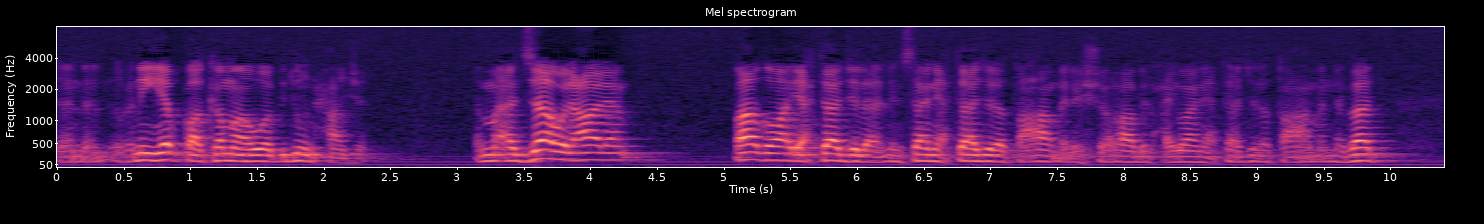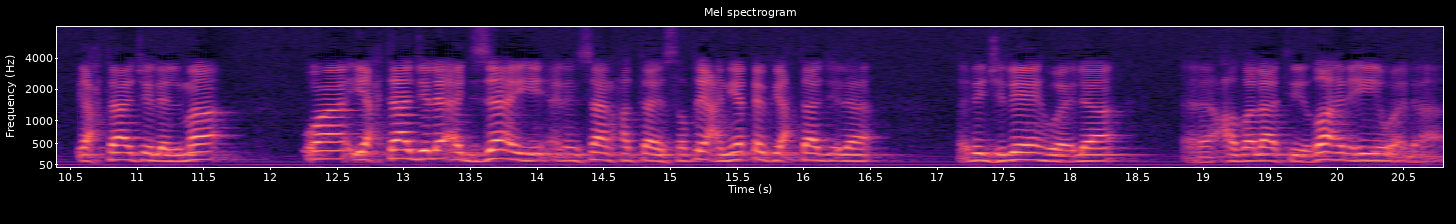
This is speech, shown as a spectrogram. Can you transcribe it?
لأن الغني يبقى كما هو بدون حاجة. أما أجزاء العالم بعضها يحتاج إلى الإنسان يحتاج إلى الطعام إلى الشراب الحيوان يحتاج إلى الطعام النبات يحتاج إلى الماء. ويحتاج إلى أجزائه. الإنسان حتى يستطيع أن يقف يحتاج إلى رجليه وإلى آه، عضلات ظهره وإلى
